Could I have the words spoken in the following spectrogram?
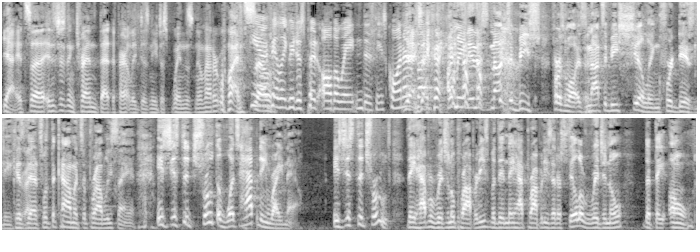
yeah, it's a an interesting trend that apparently Disney just wins no matter what. So Yeah, I feel like we just put all the weight in Disney's corner. Yeah, but- exactly. I mean, and it's not to be, sh- first of all, it's not to be shilling for Disney, because that's what the comments are probably saying. It's just the truth of what's happening right now. It's just the truth. They have original properties, but then they have properties that are still original that they owned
